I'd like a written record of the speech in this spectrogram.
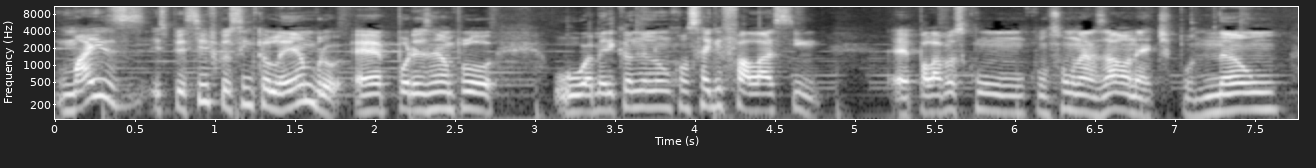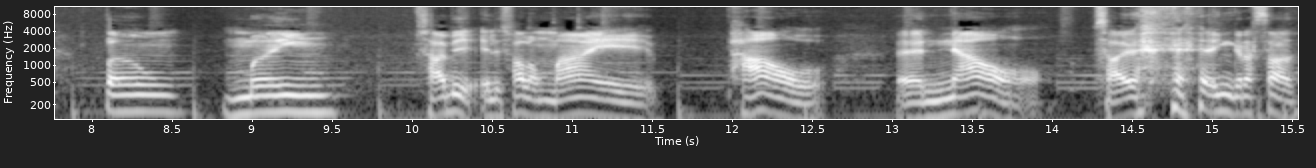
mais específicos assim que eu lembro é, por exemplo, o americano ele não consegue falar assim, é, palavras com, com som nasal, né? Tipo não, pão, mãe, sabe? Eles falam my, pau, é, now, sabe? É engraçado,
